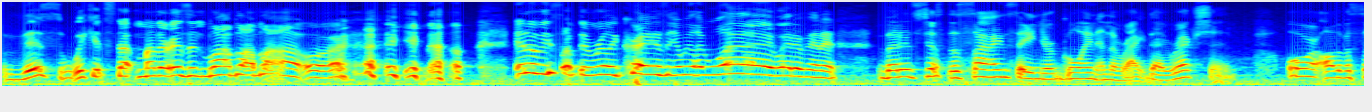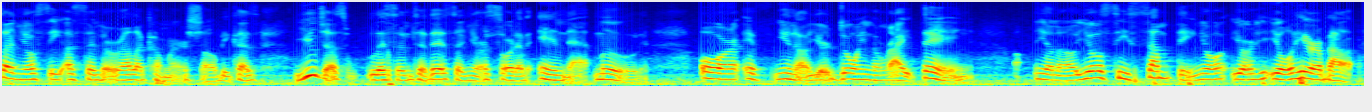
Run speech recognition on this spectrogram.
this wicked stepmother isn't blah blah blah or you know it'll be something really crazy. You'll be like wait wait a minute. But it's just a sign saying you're going in the right direction. Or all of a sudden you'll see a cinderella commercial because you just listen to this and you're sort of in that mood. Or if you know you're doing the right thing you know you'll see something. You'll you'll you'll hear about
